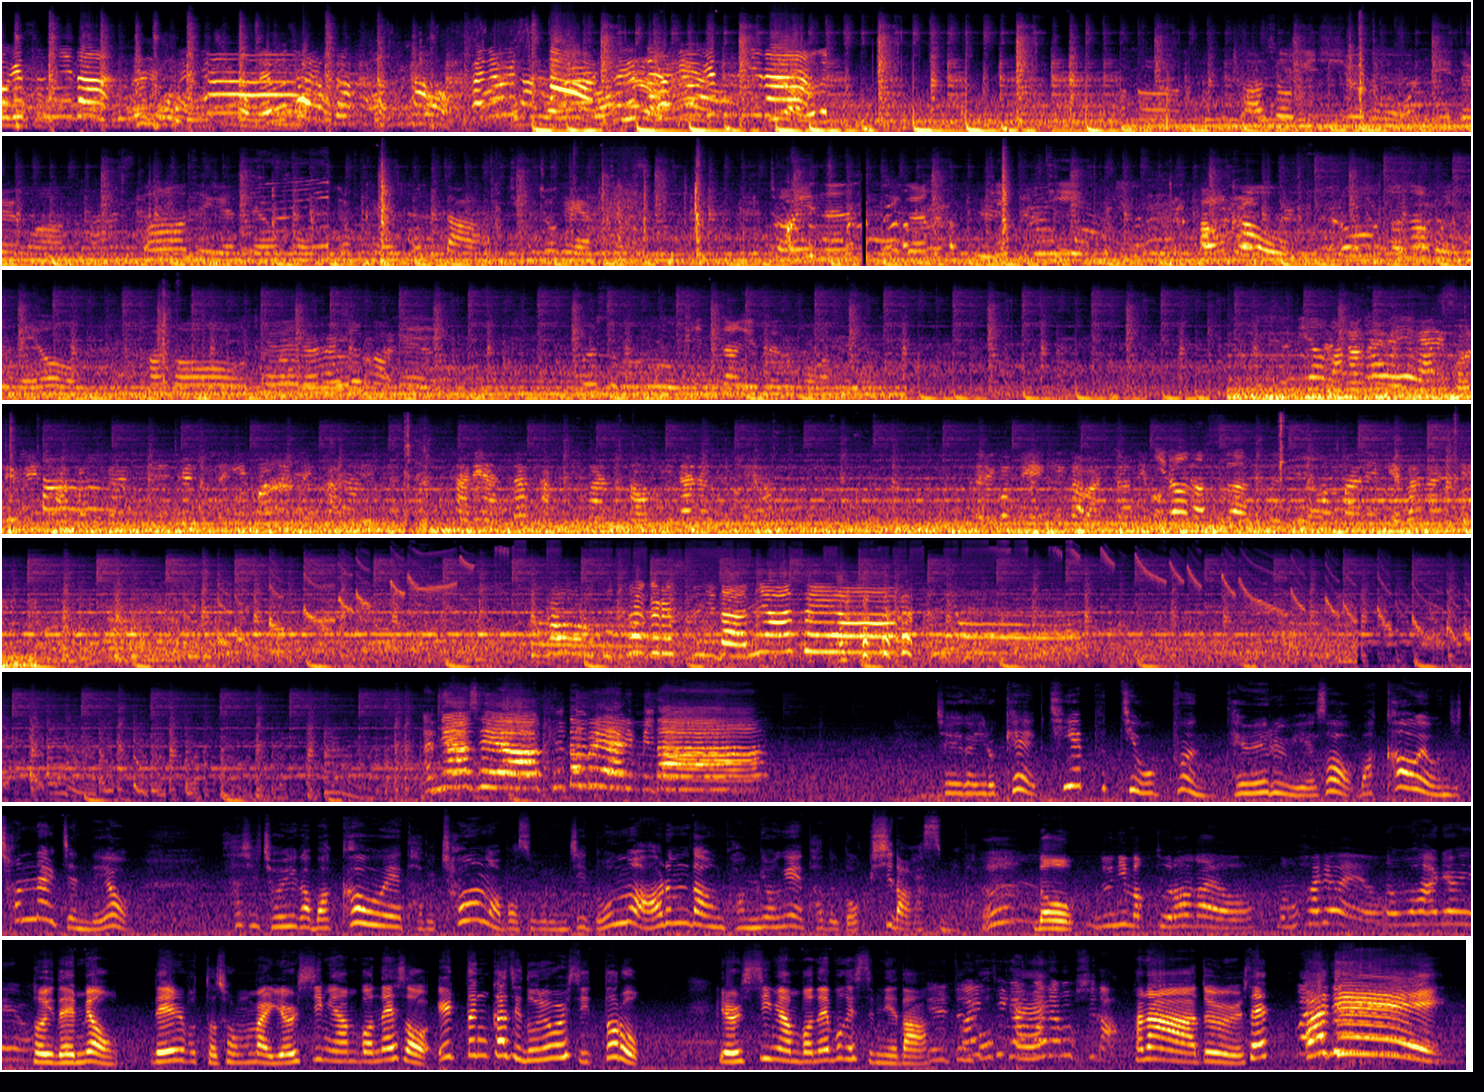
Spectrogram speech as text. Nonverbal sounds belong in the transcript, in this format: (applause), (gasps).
다녀오겠습니다. 내부 촬영 다녀오겠습니다. 네, 다녀오겠습니다. 가속 이슈로 언니들과 떨어지게 되어서 이렇게 혼자 뒤쪽에 앉아있습니다. 저희는 지금 TT 마카오로 떠나고 있는데요. 가서 대회를 할 생각에 벌써 너무 긴장이 되는 것 같아요. 일어났어요, 드디어. 빨리 개방할 계획입니다. 마카오로 도착을 했습니다. 안녕하세요. 안녕하세요. QWR입니다. 저희가 이렇게 TFT 오픈 대회를 위해서 마카오에 온 지 첫날째인데요. 사실 저희가 마카오에 다들 처음 와봐서 그런지 너무 아름다운 광경에 다들 넋이 나갔습니다. (gasps) 너 눈이 막 돌아가요. 너무 화려해요. 너무 화려해요. 저희 4명 내일부터 정말 열심히 한번 해서 1등까지 노려볼 수 있도록 열심히 한번 해보겠습니다. 1등 파이팅 한번 해봅시다. 하나, 둘, 셋, 파이팅!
